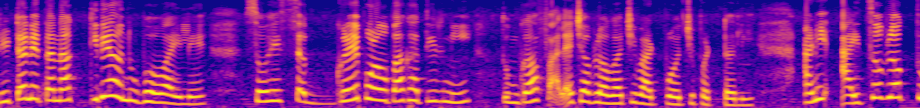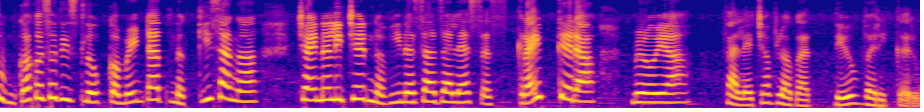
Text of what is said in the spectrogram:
रिटर्न येतना कितें अनुभव आयले? सो हे सगळे पळोवपा खातीर न्ही तुमकां फाल्यांच्या ब्लॉगाची वाट पळोवची पडटली. आणि आयचो ब्लॉग तुमकां कसो दिसलो कमेंटात नक्की सांगा. चॅनलीचेर नवीन आसा जाल्यार सबस्क्रायब करा. मेळोया फाल्यांच्या ब्लॉगात. देव बरें करूं.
